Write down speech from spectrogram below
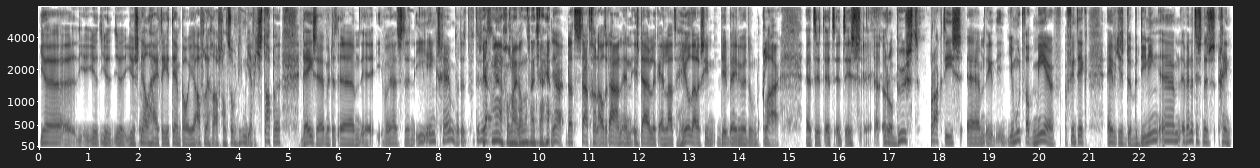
je, eh, je, je, je, je snelheid en je tempo en je afgelegde afstand. Soms niet, moet je eventjes stappen. Deze met het... wat is het een e-ink scherm? Wat, wat is het? Ja, ja, volgens mij wel inderdaad, ja. ja. Ja, dat staat gewoon altijd aan en is duidelijk en laat heel duidelijk zien: dit ben je nu aan het doen, klaar. Het, het, het, het is eh, robuust, praktisch. Ehm, je moet wat meer, vind ik, eventjes de bediening wennen. Het is dus geen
